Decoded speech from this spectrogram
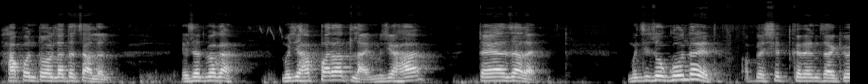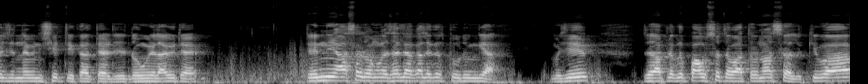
हा पण तोडला तर चालेल. याच्यात बघा म्हणजे हा परातला आहे म्हणजे हा तयार झाला आहे. म्हणजे जो गोंधळ आहेत आपल्या शेतकऱ्यांचा किंवा जे नवीन शेती करतात जे डोंगरे लावित आहे त्यांनी असा डोंगर झाला का लगेच तोडून घ्या? म्हणजे जर आपल्याकडे पावसाचं वातावरण असेल किंवा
